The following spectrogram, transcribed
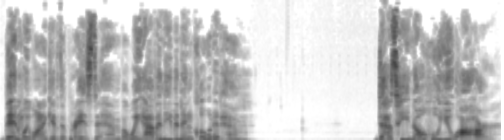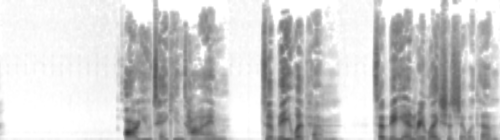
then we want to give the praise to him, but we haven't even included him. Does he know who you are? Are you taking time to be with him? To be in relationship with him,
